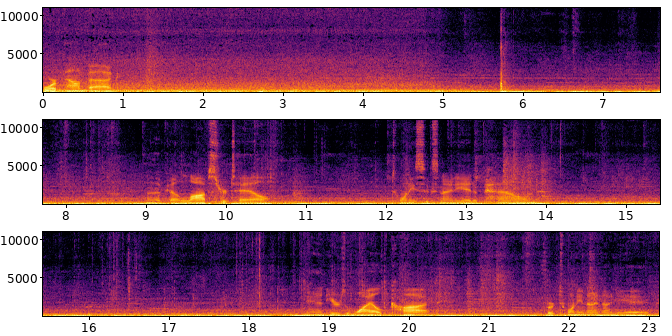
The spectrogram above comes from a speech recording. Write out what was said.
Four pound bag. And they've got lobster tail, $26.98 a pound. And here's wild cod for $29.98.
